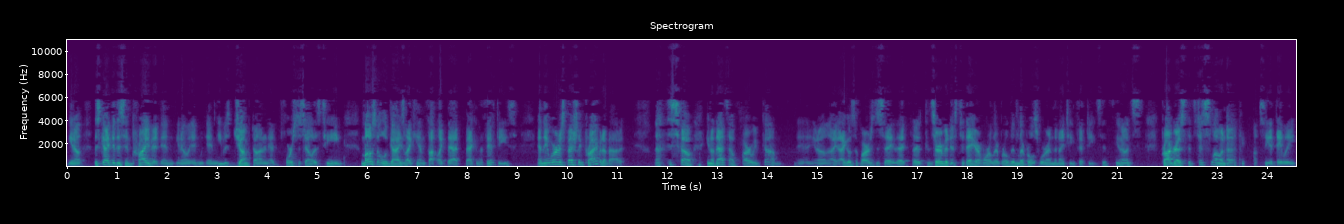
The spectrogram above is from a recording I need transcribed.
You know, this guy did this in private, and you know, and and he was jumped on and had forced to sell his team. Most old guys like him thought like that back in the '50s, and they weren't especially private about it. so, you know, that's how far we've come. Uh, you know, I, I go so far as to say that the conservatives today are more liberal than liberals were in the 1950s. It's, you know, it's progress that's just slow enough. You don't see it daily,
